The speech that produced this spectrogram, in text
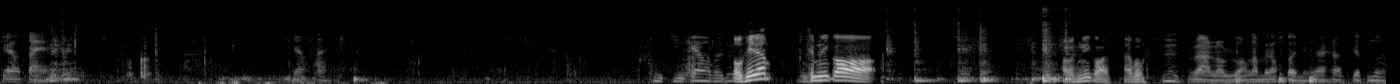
แก้วแตกแก้วแตกคุณกินแก้วไปด้วยโอเคครับคลิปนี้ก็เอาทีนี้ก่อนนะครับผม อืมเวลาเราลวงเราไม่ต้องเปิดหนึ่งนะครับเก็บมือ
